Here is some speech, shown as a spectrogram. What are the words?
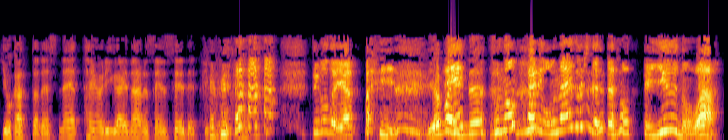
よかったですね、頼りがいのある先生でって言われて。ってことは、やっぱり、やっぱりねえその二人同い年だったのっていうのは、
